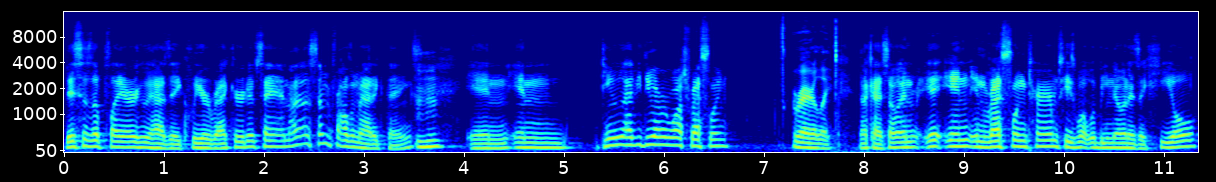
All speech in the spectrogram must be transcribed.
this is a player who has a clear record of saying uh, some problematic things. In in do you have you do you ever watch wrestling? Rarely. Okay, so in in in wrestling terms, he's what would be known as a heel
